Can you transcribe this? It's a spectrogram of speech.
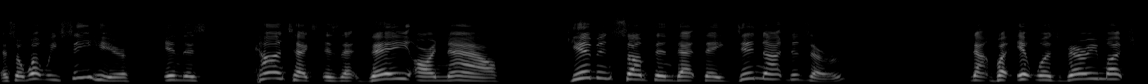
And so, what we see here in this context is that they are now given something that they did not deserve. Now, but it was very much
